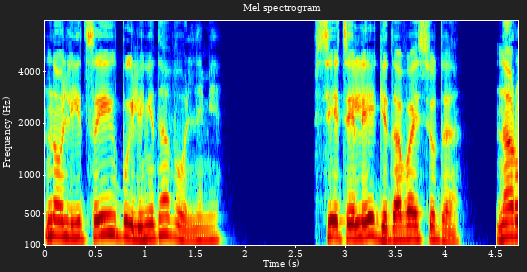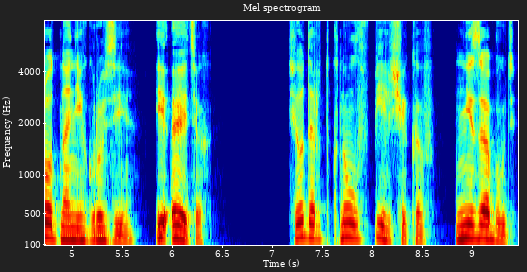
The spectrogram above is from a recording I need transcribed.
но лица их были недовольными. «Все телеги давай сюда. Народ на них грузи. И этих». Федор ткнул в пильщиков. «Не забудь.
